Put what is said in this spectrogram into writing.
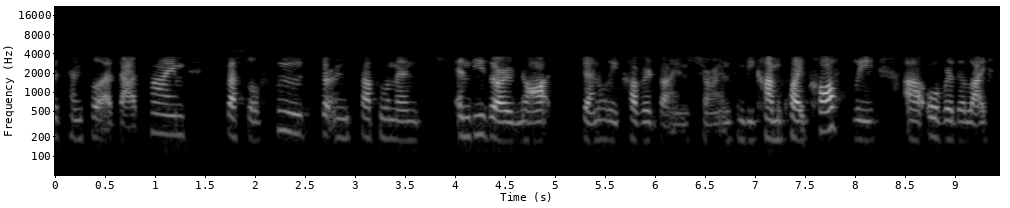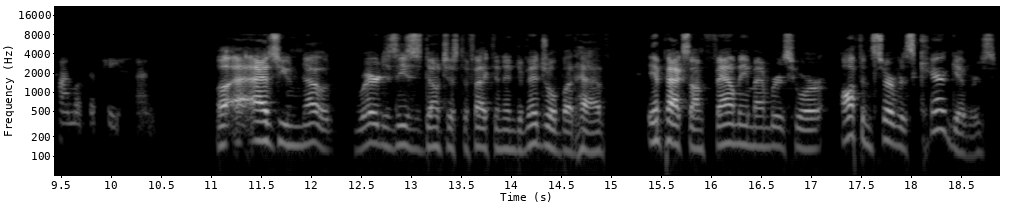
potential at that time, special foods, certain supplements, and these are not generally covered by insurance and become quite costly uh, over the lifetime of the patient. Well, as you note, rare diseases don't just affect an individual, but have impacts on family members who are often serve as caregivers.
